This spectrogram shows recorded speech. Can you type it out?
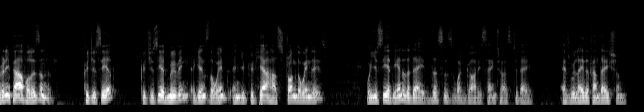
Pretty powerful, isn't it? Could you see it? Could you see it moving against the wind? And you could hear how strong the wind is? Well, you see, at the end of the day, this is what God is saying to us today as we lay the foundation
